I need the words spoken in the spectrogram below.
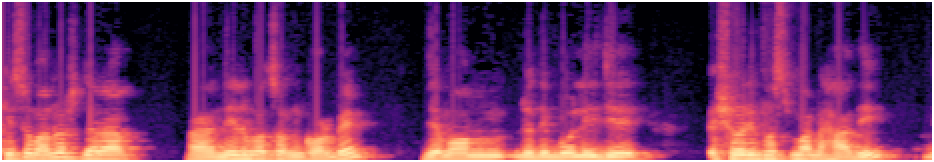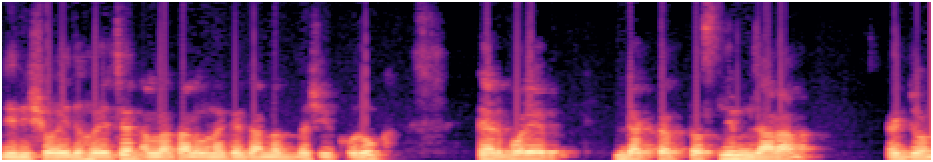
কিছু মানুষ যারা নির্বাচন করবে, যেমন যদি বলি যে শরীফ ওসমান হাদি যিনি শহীদ হয়েছেন, আল্লাহ তালা ওনাকে জান্নাতবাসী করুক। এরপরে ডাক্তার তসলিম যারা একজন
